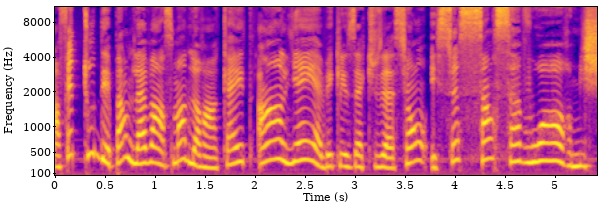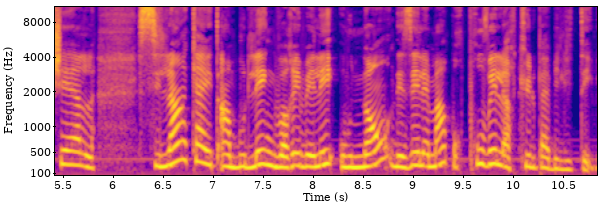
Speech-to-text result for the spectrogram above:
En fait, tout dépend de l'avancement de leur enquête en lien avec les accusations et ce sans savoir, Michel, si l'enquête en bout de ligne va révéler ou non des éléments pour prouver leur culpabilité.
